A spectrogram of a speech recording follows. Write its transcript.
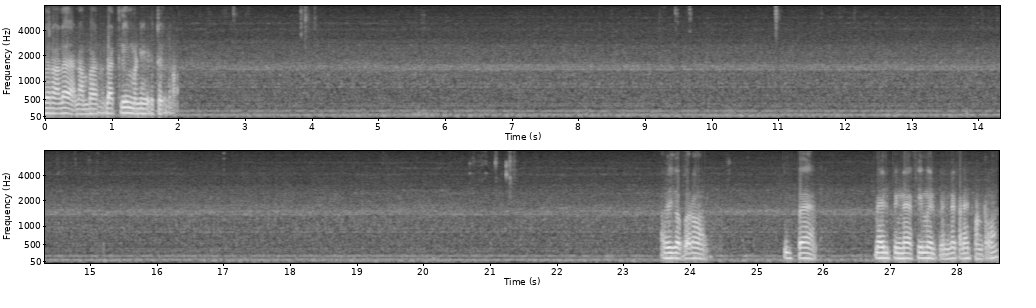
அதனால் நம்ம நல்லா க்ளீன் பண்ணி எடுத்துக்கலாம். அதுக்கப்புறம் இப்போ மேல் பின்னை ஃபீமேல் பின்னை கனெக்ட் பண்ணுறோம்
